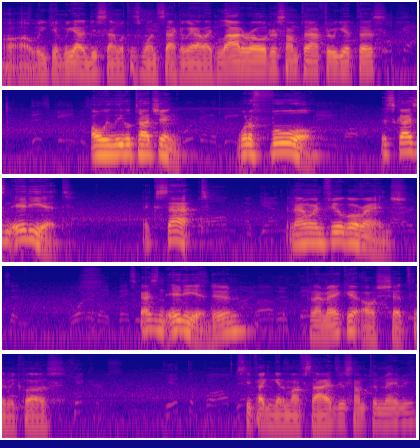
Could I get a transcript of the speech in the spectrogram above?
Uh oh, we can we gotta do something with this one second. We gotta like lateral it or something after we get this. Oh, illegal touching. What a fool. This guy's an idiot. Accept. Now we're in field goal range. This guy's an idiot, dude. Can I make it? Oh shit, it's gonna be close. See if I can get him off sides or something, maybe.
